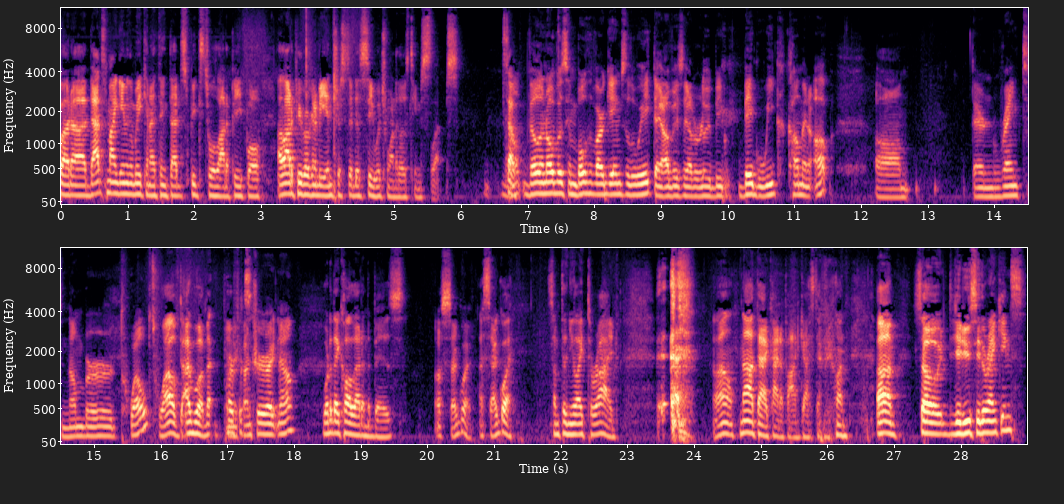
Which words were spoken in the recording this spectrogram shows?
but uh, that's my game of the week, and I think that speaks to a lot of people. A lot of people are going to be interested to see which one of those teams slips. So Well, Villanova's in both of our games of the week. They obviously have a really big big week coming up. Um, they're ranked number twelve 12. I will. That, in the perfect. country right now. What do they call that in the biz? A segue. A Segway. Something you like to ride. well, not that kind of podcast, everyone. Um, so, did you see the rankings?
